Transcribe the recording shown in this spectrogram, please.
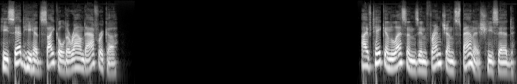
He said he had cycled around Africa. I've taken lessons in French and Spanish, he said.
